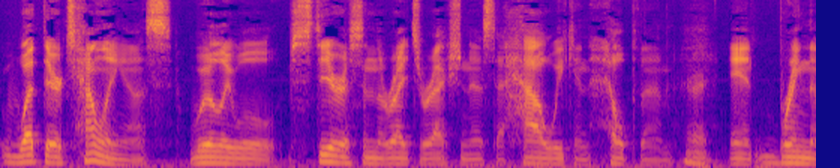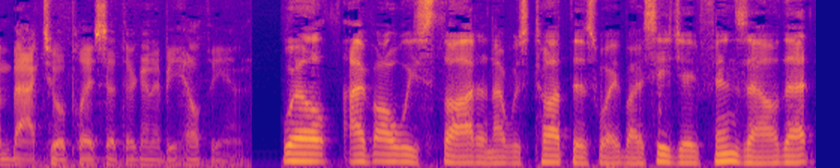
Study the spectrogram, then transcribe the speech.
what they're telling us, really will steer us in the right direction as to how we can help them Right. and bring them back to a place that they're going to be healthy in. Well, I've always thought, and I was taught this way by C.J. Finzow, that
